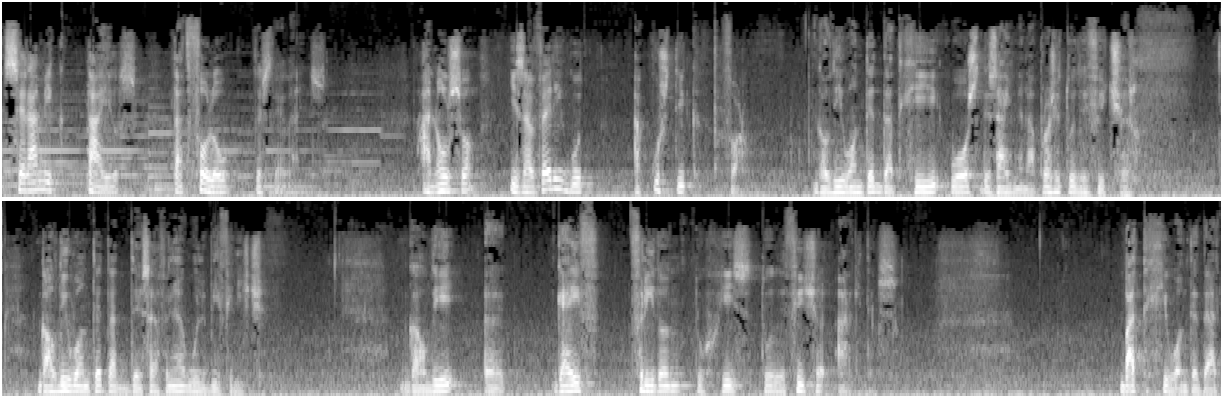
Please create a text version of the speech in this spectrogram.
ceramic tiles that follow the stair lines. And also is a very good acoustic form. Gaudi wanted that he was designing a project to the future. Gaudi wanted that the Sagrada will be finished. Gaudi uh, gave freedom to his to the future architects, but he wanted that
